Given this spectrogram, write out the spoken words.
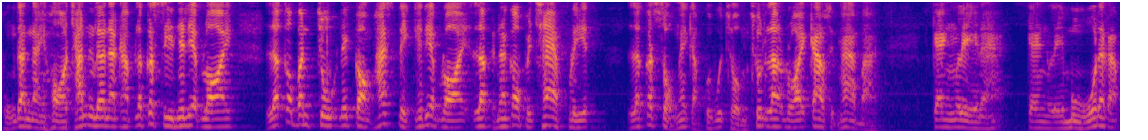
ถุงด้านในห่อชั้นหนึงแล้วนะครับ แล้วก็ซีนให้เรียบร้อย แล้วก็บรรจุในกล่องพลาสติกให้เรียบร้อย แล้วนั้นก็ไปแช่ฟรีซ แล้วก็ส่งให้กับคุณผู้ชม ชุดละร้อยเก้าสิบห้าบาท แกงเลนะฮะ แกงเลหมูนะครับ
